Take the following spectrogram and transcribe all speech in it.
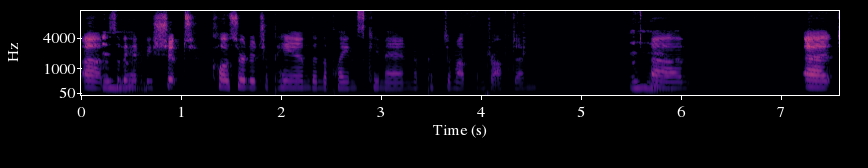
Um, So they had to Mhm. be shipped closer to Japan. Then the planes came in, picked them up, and dropped them. Mhm. Um, at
